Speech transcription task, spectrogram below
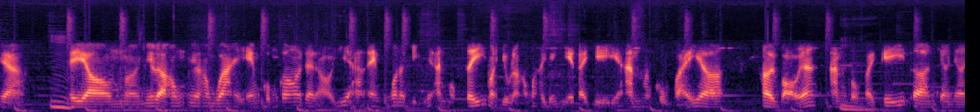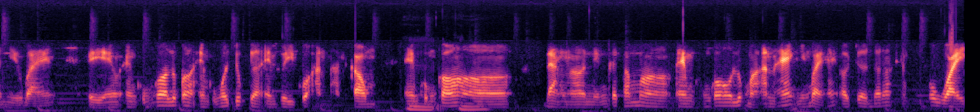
Dạ ừ. thì um, như là hôm như hôm qua thì em cũng có trao đổi với anh em cũng có nói chuyện với anh một tí mặc dù là không có thời gian nhiều tại vì anh cũng phải ờ, hơi vội á anh cũng Ừ. phải ký tên cho, cho nhiều bạn thì em em cũng có lúc đó em cũng có chúc cho mv của anh thành công em Ừ. cũng có ờ, đăng ờ, những cái tấm ờ, em cũng có lúc mà anh hát những bài hát ở trên đó, đó em cũng có quay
